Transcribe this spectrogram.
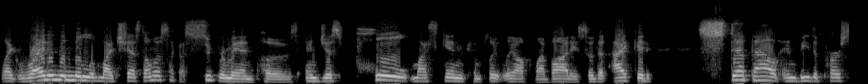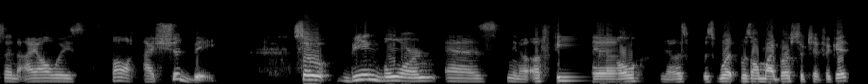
like right in the middle of my chest, almost like a Superman pose, and just pull my skin completely off my body so that I could step out and be the person I always thought I should be. So being born as you know a female, you know, was, was what was on my birth certificate,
